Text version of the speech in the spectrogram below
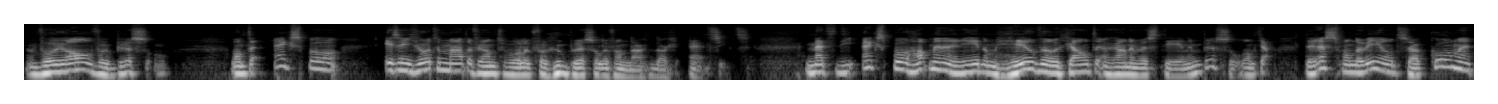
Vooral voor Brussel. Want de expo is in grote mate verantwoordelijk voor hoe Brussel er vandaag de dag uitziet. Met die expo had men een reden om heel veel geld te gaan investeren in Brussel. Want ja, de rest van de wereld zou komen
